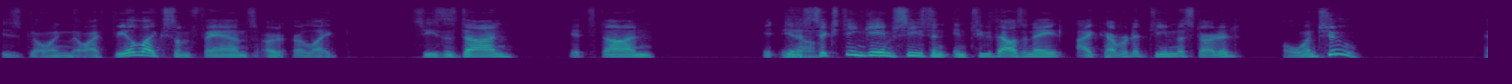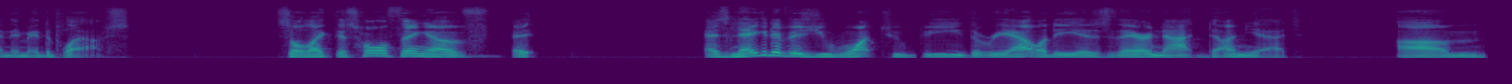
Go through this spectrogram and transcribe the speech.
is going, though. I feel like some fans are, are like, season's done, it's done. In, a 16 game season in 2008, I covered a team that started 0 2, and they made the playoffs. So, like, this whole thing of eh, as negative as you want to be, the reality is they're not done yet. Um,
